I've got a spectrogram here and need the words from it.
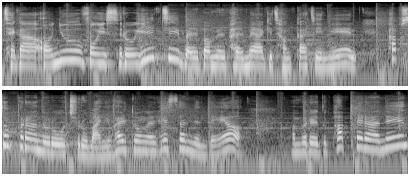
제가 어뉴 보이스로 1집 앨범을 발매하기 전까지는 팝소프라노로 주로 많이 활동을 했었는데요. 아무래도 파페라는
